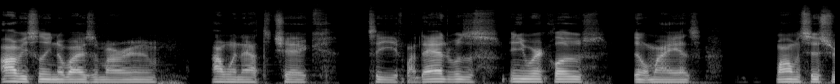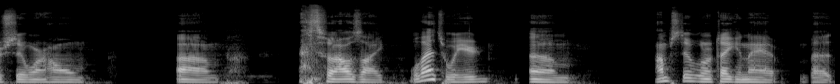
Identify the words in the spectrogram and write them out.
Obviously, nobody's in my room. I went out to check, see if my dad was anywhere close. Still my aunt's. Mom and sister still weren't home. Um, so I was like, "Well, that's weird." Um, I'm still gonna take a nap, but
